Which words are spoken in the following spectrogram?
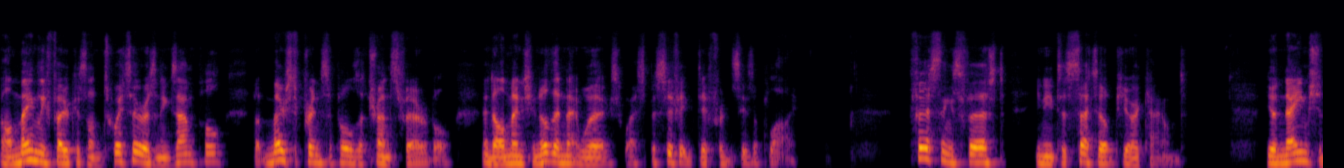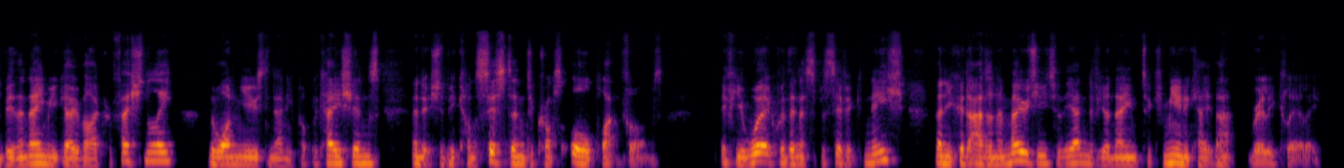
I'll mainly focus on Twitter as an example, but most principles are transferable, and I'll mention other networks where specific differences apply. First things first, you need to set up your account. Your name should be the name you go by professionally, the one used in any publications, and it should be consistent across all platforms. If you work within a specific niche, then you could add an emoji to the end of your name to communicate that really clearly.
